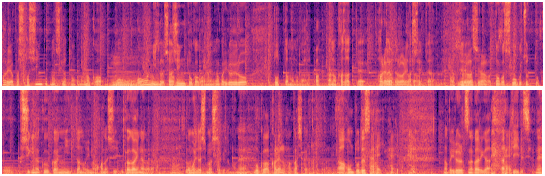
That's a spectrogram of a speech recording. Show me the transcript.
彼やっぱ写真とかも好きだったのかな？なんかご本人の写真とかがねなんかいろいろ撮ったものがああの飾ってあった彼りだが撮られた。とかしててあそれは知らなかったなんかすごくちょっとこう不思議な空間に行ったのを今お話伺いながら思い出しましたけどもね。僕は彼の墓しか行ったことがないあ本当ですか、はいはい。なんかいろいろつながりがあっていいですよね、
